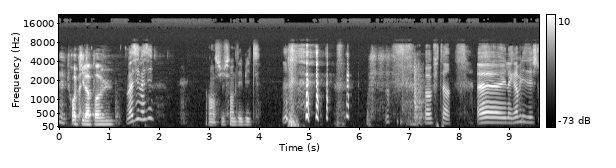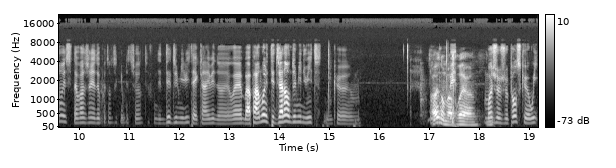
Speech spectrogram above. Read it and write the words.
Je crois qu'il a pas vu. Vas-y, vas-y. En suçant des bites. Oh putain. Euh, il a gravi les échelons et c'est d'avoir géré deux points de dès 2008 avec l'arrivée de. Ouais, bah apparemment, il était déjà là en 2008. Donc. euh, donc Ouais bon, non mais après euh, Moi, je, je pense que oui,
